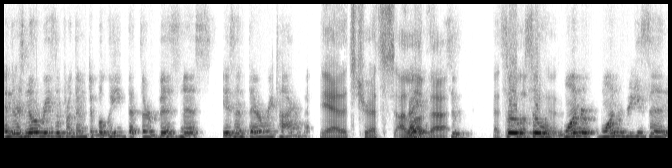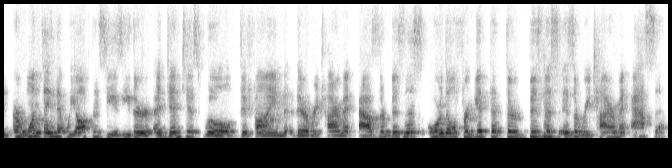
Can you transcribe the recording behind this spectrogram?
And there's no reason for them to believe that their business isn't their retirement. Yeah, that's true. That's I right? love that. So, that's so so one one reason or one thing that we often see is either a dentist will define their retirement as their business or they'll forget that their business is a retirement asset.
